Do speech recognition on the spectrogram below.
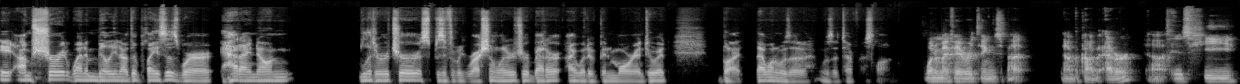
it, i'm sure it went a million other places where had i known literature specifically russian literature better i would have been more into it but that one was a was a tougher slog One of my favorite things about Nabokov ever uh, is he,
